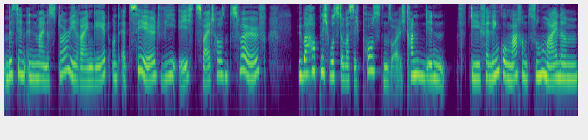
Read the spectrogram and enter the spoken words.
ein bisschen in meine Story reingeht und erzählt, wie ich 2012 überhaupt nicht wusste, was ich posten soll. Ich kann den die Verlinkung machen zu meinem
